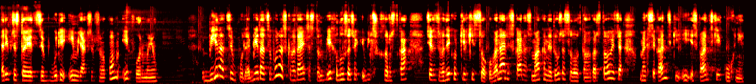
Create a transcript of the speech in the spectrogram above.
рібчастої цибулі і м'якшим смаком і формою. Біла цибуля. Біла цибуля складається з тонких лусочок і більш хрустка через велику кількість соку. Вона різка на смак, не дуже солодка, використовується в мексиканській і іспанській кухні.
